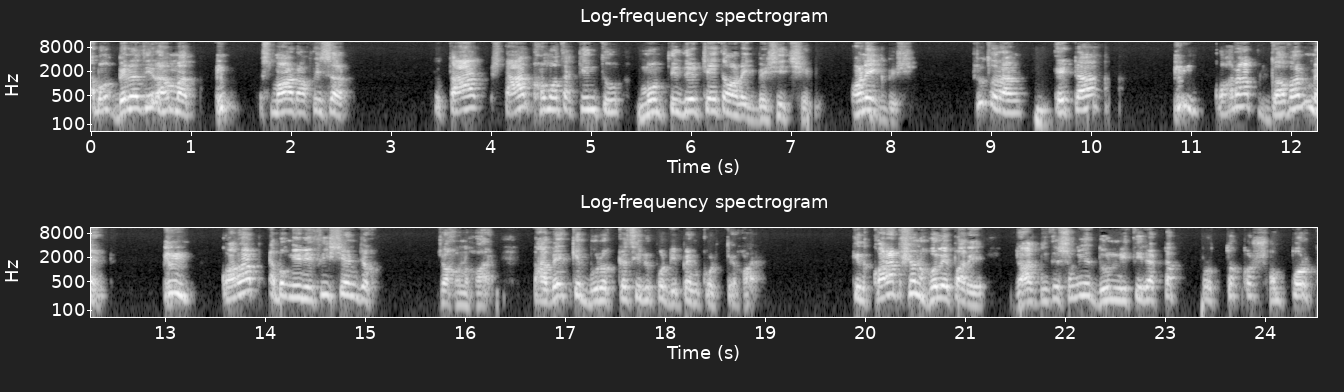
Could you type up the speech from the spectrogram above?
এবং বেনাজির আহমদ স্মার্ট অফিসার তার তার ক্ষমতা কিন্তু মন্ত্রীদের চাইতে অনেক বেশি ছিল, অনেক বেশি। সুতরাং এটা করাপ্ট গভর্নমেন্ট করাপ্ট এবং ইনএফিসিয়েন্ট যখন হয়, তাদেরকে ব্যুরোক্রেসির উপর ডিপেন্ড করতে হয়। কিন্তু করাপশন হলে পারে রাজনীতির সঙ্গে দুর্নীতির একটা প্রত্যক্ষ সম্পর্ক,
